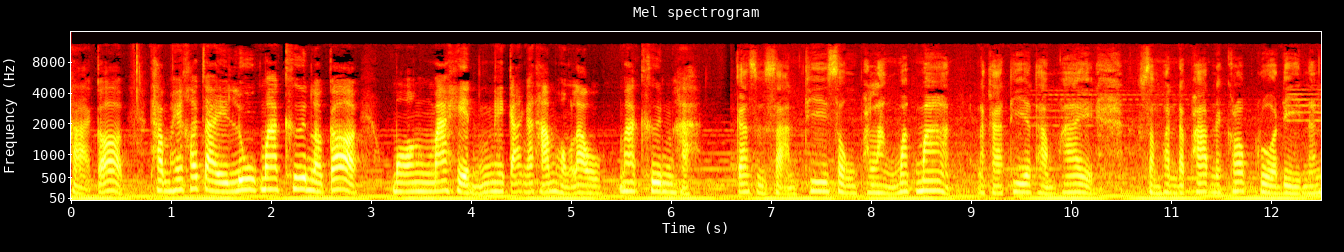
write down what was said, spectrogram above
ค่ะ ก็ทำให้เข้าใจลูกมากขึ้น แล้วก็มองมาเห็นในการกระทำของเรามากขึ้นค่ะ การสื่อสารที่ทรงพลังมากๆนะคะที่จะทำให้สัมพันธภาพในครอบครัวดีนั้น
